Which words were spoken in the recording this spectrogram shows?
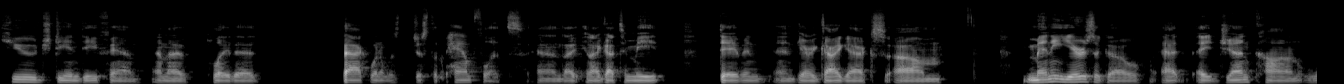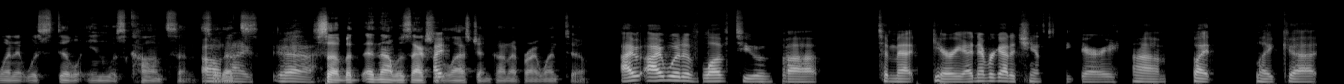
huge D and D fan, and I've played it back when it was just the pamphlets, and I and I got to meet Dave and, and Gary Gygax um, many years ago at a Gen Con when it was still in Wisconsin. So oh, that's nice. Yeah. so, but and that was actually I- the last Gen Con ever I went to. I I would have loved to have uh, to met Gary. I never got a chance to meet Gary. Um, but like uh,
